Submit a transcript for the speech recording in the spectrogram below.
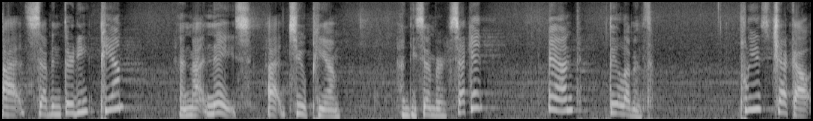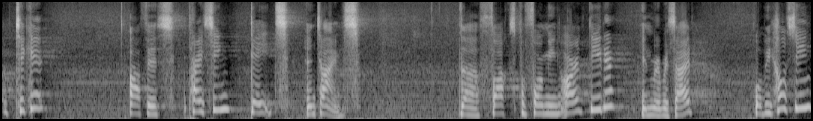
at 7.30 p.m. and matinees at 2 p.m. on December 2nd and the 11th. Please check out ticket office pricing, dates, and times. The Fox Performing Art Theater in Riverside will be hosting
